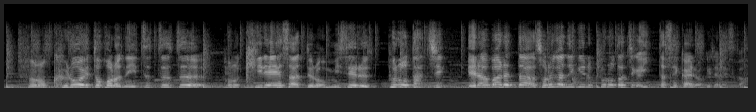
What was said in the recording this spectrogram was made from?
うその黒いところに5つつこの綺麗さっていうのを見せるプロたち選ばれたそれができるプロたちが行った世界なわけじゃないですか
